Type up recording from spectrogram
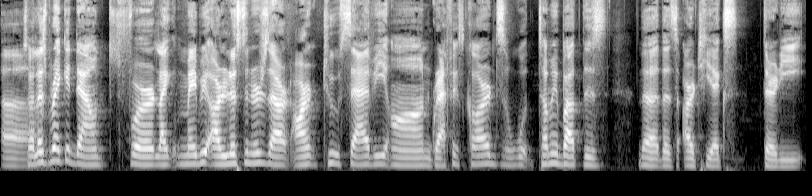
uh, So let's break it down for like maybe our listeners that aren't too savvy on graphics cards. W- Tell me about this the this RTX 30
